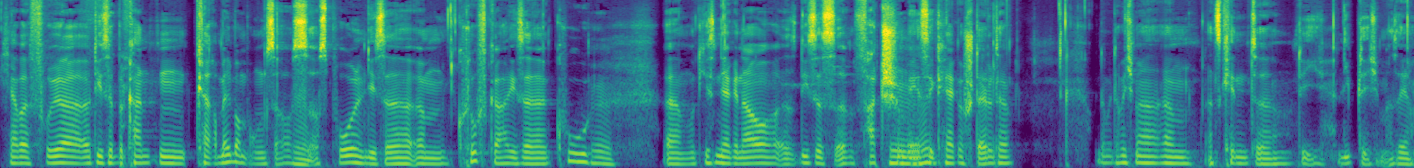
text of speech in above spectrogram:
ich habe früher diese bekannten Karamellbonbons aus, Mhm. aus Polen, diese ähm, Krówka, diese Kuh, Hm. ähm, und die sind ja genau äh, dieses äh, Fatsch-mäßig hergestellte. Und damit habe ich mal ähm, als Kind, äh, die liebte ich immer sehr.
